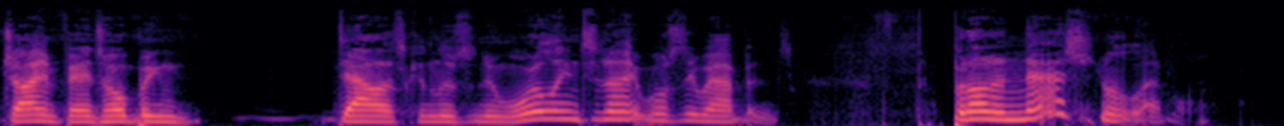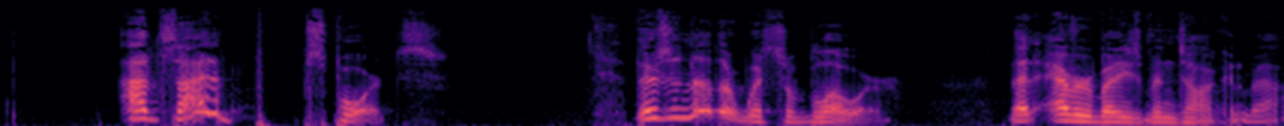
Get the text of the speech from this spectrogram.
Giant fans hoping Dallas can lose to New Orleans tonight. We'll see what happens. But on a national level, outside of sports, there's another whistleblower that everybody's been talking about,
